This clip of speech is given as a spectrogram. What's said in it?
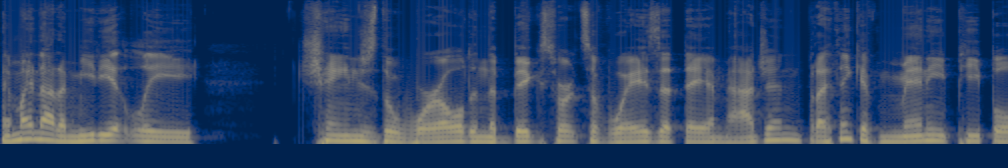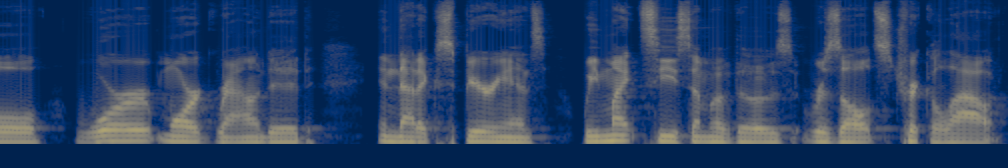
It might not immediately change the world in the big sorts of ways that they imagine, but I think if many people were more grounded in that experience, we might see some of those results trickle out.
